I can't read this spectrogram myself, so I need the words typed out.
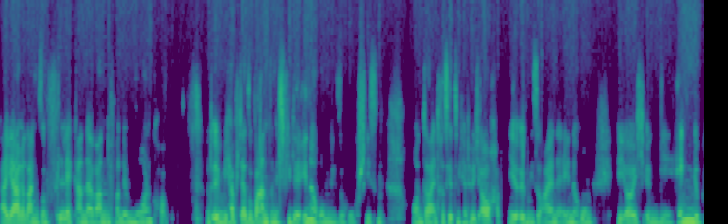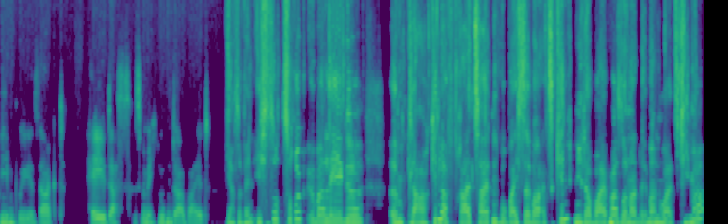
da jahrelang so ein Fleck an der Wand von dem Mohrenkopf. Und irgendwie habe ich da so wahnsinnig viele Erinnerungen, die so hochschießen. Und da interessiert es mich natürlich auch, habt ihr irgendwie so eine Erinnerung, die euch irgendwie hängen geblieben, wo ihr sagt, hey, das ist für mich Jugendarbeit? Ja, also wenn ich so zurück überlege, ähm, klar, Kinderfreizeiten, wobei ich selber als Kind nie dabei war, sondern immer nur als Teamer.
